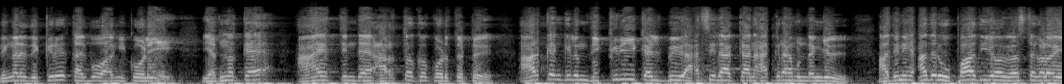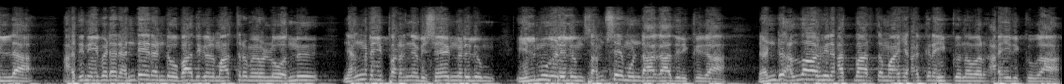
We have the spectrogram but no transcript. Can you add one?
നിങ്ങൾ ദിക്റ് കൽബ് വാങ്ങിക്കോളി എന്നൊക്കെ ആയത്തിന്റെ അർത്ഥമൊക്കെ കൊടുത്തിട്ട് ആർക്കെങ്കിലും ദിക്രി കൽബ് ഹാസിലാക്കാൻ ആഗ്രഹമുണ്ടെങ്കിൽ അതിന് യാതൊരു ഉപാധിയോ വ്യവസ്ഥകളോ ഇല്ല. അതിന് ഇവിടെ രണ്ടേ രണ്ട് ഉപാധികൾ മാത്രമേ ഉള്ളൂ. ഒന്ന് ഞങ്ങൾ ഈ പറഞ്ഞ വിഷയങ്ങളിലും ഇൽമുകളിലും സംശയമുണ്ടാകാതിരിക്കുക. രണ്ട് അള്ളാഹുവിനെ ആത്മാർത്ഥമായി ആഗ്രഹിക്കുന്നവർ ആയിരിക്കുക.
